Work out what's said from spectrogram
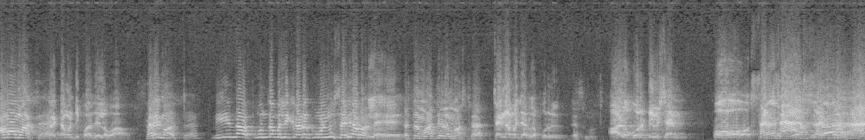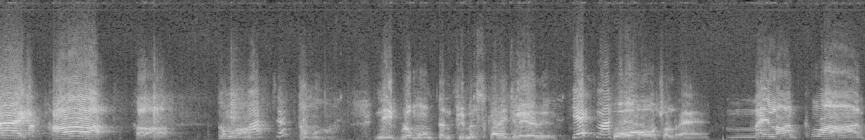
ஆமா மாஸ்டர். கட்ட வண்டி பாதையில வா. சரி மாஸ்டர். நீ என்ன பூந்தமல்லி கணக்கு ஒண்ணும் சரியா வரல? மாத்திர மாஸ்டர். சென்னை பஜார்ல பொறு. ஆளுக்கு ஒரு division oh Yes, yes. Come on Master? Come on நீ ப்ளூ மவுண்டன் ஃபீமேல்ஸ் கேரேஜ்ல ஏறு. எஸ் ஓ மாஸ்டர் சொல்றேன். நைலான் கமான்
